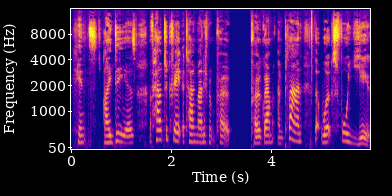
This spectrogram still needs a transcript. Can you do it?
hints, ideas of how to create a time management pro- program and plan that works for you.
